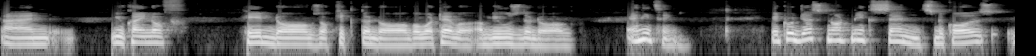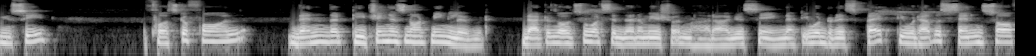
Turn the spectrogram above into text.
and you kind of hate dogs or kick the dog or whatever, abuse the dog, anything it would just not make sense because you see, first of all, then the teaching is not being lived. That is also what Siddharameshwar Maharaj is saying that you would respect, you would have a sense of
